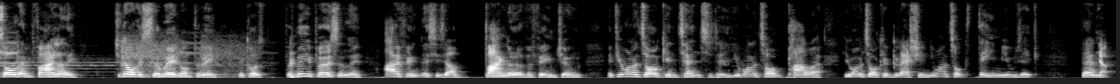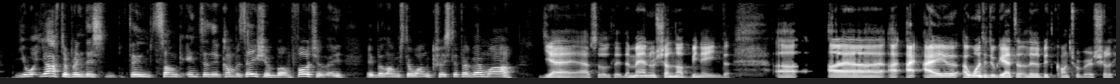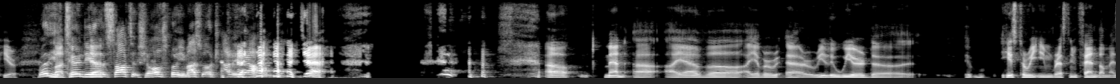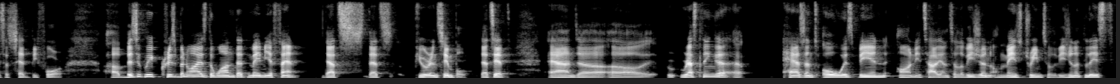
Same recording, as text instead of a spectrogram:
So then, finally, do you know this is a weird one for me? Because for me personally, I think this is a banger of a theme tune. If you want to talk intensity, you want to talk power, you want to talk aggression, you want to talk theme music, then yep. you you have to bring this theme song into the conversation. But unfortunately, it belongs to one Christopher Benoit. Yeah, absolutely. The man who shall not be named. Uh, uh, I, I I wanted to get a little bit controversial here. Well, you turned in at the start at show, so you might as well carry on. yeah. uh, man, uh, I have uh, I have a, a really weird uh, history in wrestling fandom, as I said before. Uh, basically, Chris Benoit is the one that made me a fan. That's that's pure and simple. That's it. And wrestling hasn't always been on Italian television, on mainstream television at least.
